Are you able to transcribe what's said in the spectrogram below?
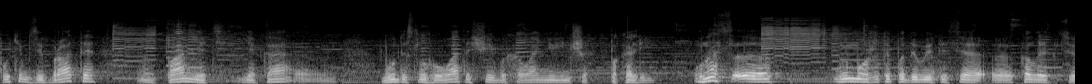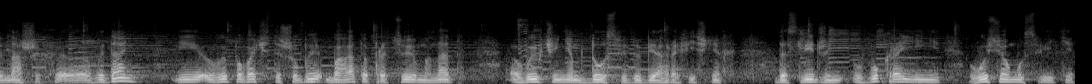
потім зібрати е, пам'ять, яка буде слугувати ще й вихованню інших поколінь. У нас ви можете подивитися е, колекцію наших е, видань, і ви побачите, що ми багато працюємо над вивченням досвіду біографічних досліджень в Україні, в усьому світі.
